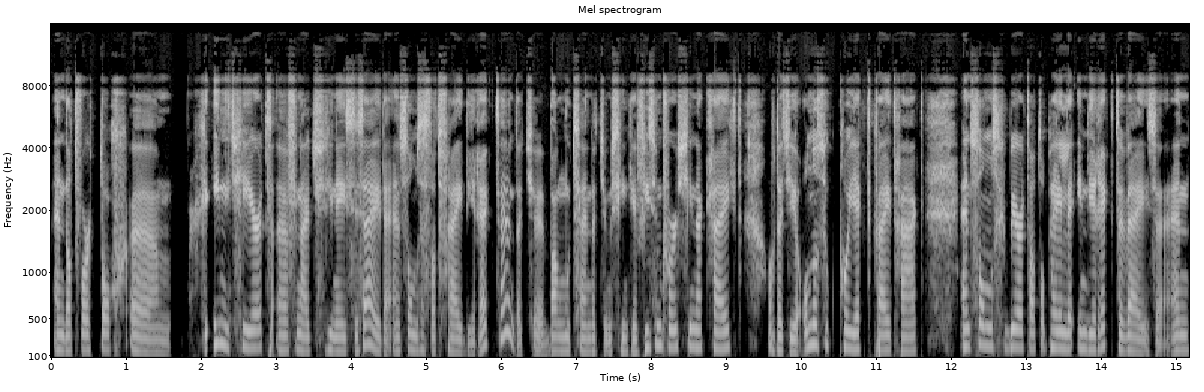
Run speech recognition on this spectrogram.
en dat wordt toch uh, geïnitieerd uh, vanuit Chinese zijde. En soms is dat vrij direct, hè, dat je bang moet zijn dat je misschien geen visum voor China krijgt, of dat je je onderzoekproject kwijtraakt. En soms gebeurt dat op hele indirecte wijze. En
